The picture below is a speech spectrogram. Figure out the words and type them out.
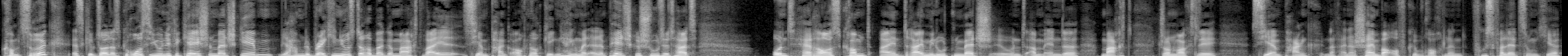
kommt zurück. Es gibt, soll das große Unification-Match geben. Wir haben eine Breaking News darüber gemacht, weil CM Punk auch noch gegen Hangman Adam Page geshootet hat. Und heraus kommt ein 3-Minuten-Match und am Ende macht John Moxley CM Punk nach einer scheinbar aufgebrochenen Fußverletzung hier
